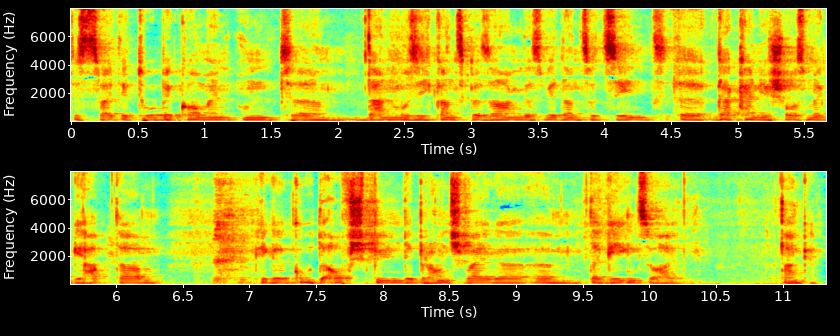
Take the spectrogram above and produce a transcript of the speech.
das zweite Tor bekommen und äh, dann muss ich ganz klar sagen, dass wir dann zu zehnt äh, gar keine Chance mehr gehabt haben, gegen gut aufspielende Braunschweiger äh, dagegen zu halten. Danke.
